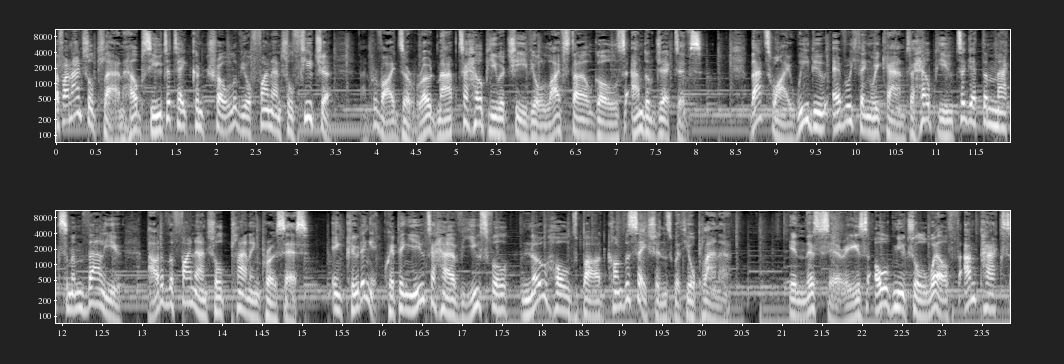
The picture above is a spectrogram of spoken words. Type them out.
A financial plan helps you to take control of your financial future and provides a roadmap to help you achieve your lifestyle goals and objectives. That's why we do everything we can to help you to get the maximum value out of the financial planning process including equipping you to have useful, no holds barred conversations with your planner. In this series, Old Mutual Wealth unpacks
